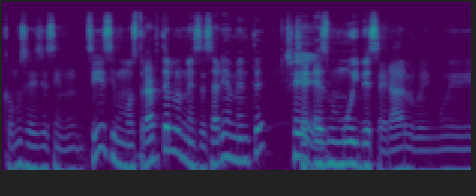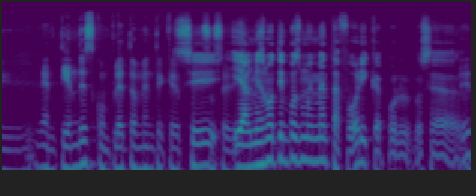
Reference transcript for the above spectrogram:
¿Cómo se dice? Sin, sí, sin mostrártelo necesariamente. Sí. o sea, es muy visceral, güey. Muy... Entiendes completamente qué Sí, sucedió. y al mismo tiempo es muy metafórica por, o sea, Sí,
